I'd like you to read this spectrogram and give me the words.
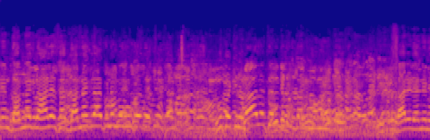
నేను ధర్నాకి రాలేదు సార్. ధర్నాకి రాకుండా సార్ సార్ ఈడ నేను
